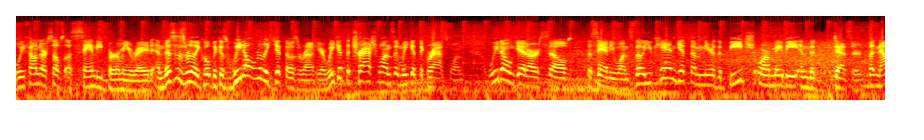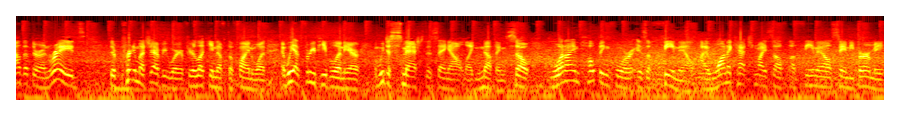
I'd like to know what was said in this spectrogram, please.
We found ourselves a Sandy Burmy raid, and this is really cool because we don't really get those around here. We get the trash ones and we get the grass ones. We don't get ourselves the sandy ones, though you can get them near the beach or maybe in the desert. But now that they're in raids, they're pretty much everywhere if you're lucky enough to find one. And we have three people in here, and we just smashed this thing out like nothing. So what I'm hoping for is a female. I want to catch myself a female Sandy Burmy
